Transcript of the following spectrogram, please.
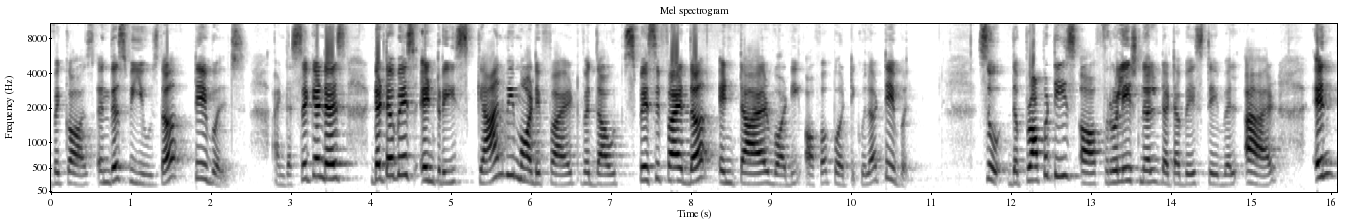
because in this we use the tables. And the second is database entries can be modified without specify the entire body of a particular table. So, the properties of relational database table are in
